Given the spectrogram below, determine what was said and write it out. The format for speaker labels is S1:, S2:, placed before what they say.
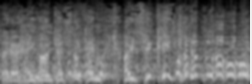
S1: Better hang on to something. I think he's gonna blow.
